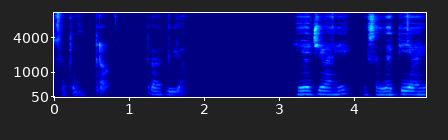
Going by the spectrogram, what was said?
स्वतंत्र त्रज्ञ हे जे आहे हे सजातीय आहे.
